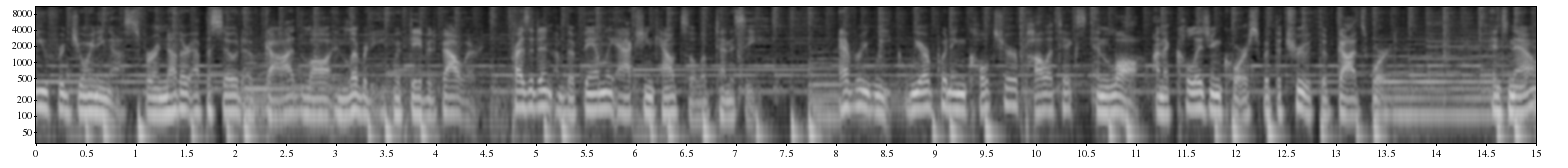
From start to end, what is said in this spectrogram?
you for joining us for another episode of God, Law, and Liberty with David Fowler, President of the Family Action Council of Tennessee. Every week, we are putting culture, politics, and law on a collision course with the truth of God's Word. And now,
